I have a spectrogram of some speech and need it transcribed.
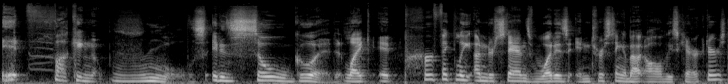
It fucking rules. It is so good. Like, it perfectly understands what is interesting about all of these characters.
